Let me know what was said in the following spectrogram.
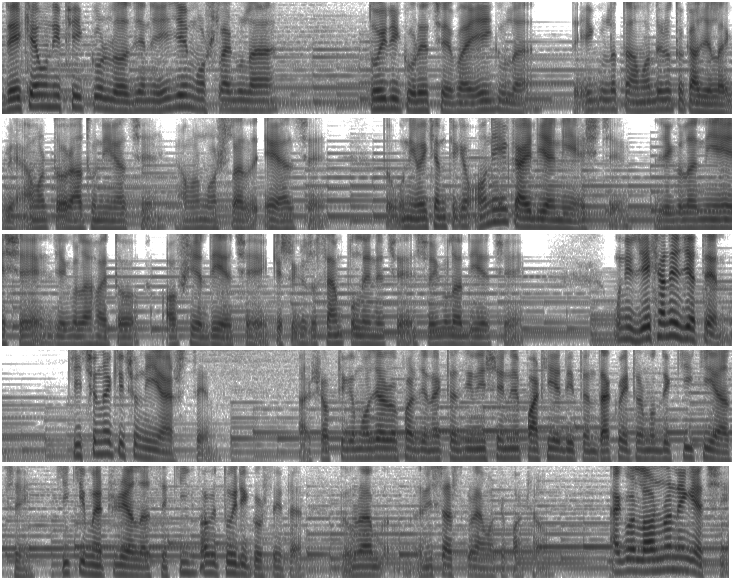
দেখে উনি ঠিক করল যে, এই যে মশলাগুলা তৈরি করেছে বা এইগুলা, তো এইগুলো তো আমাদেরও তো কাজে লাগবে। আমার তো রাঁধুনি আছে, আমার মশলার এ আছে। তো উনি ওইখান থেকে অনেক আইডিয়া নিয়ে এসছে। যেগুলো নিয়ে এসে, যেগুলো হয়তো অফিসে দিয়েছে, কিছু কিছু স্যাম্পল এনেছে, সেগুলো দিয়েছে। উনি যেখানে যেতেন, কিছু না কিছু নিয়ে আসতেন। আর সব থেকে মজার ব্যাপার যেন একটা জিনিস এনে পাঠিয়ে দিতেন, দেখো এটার মধ্যে কি কি আছে, কি কি ম্যাটেরিয়াল আছে কীভাবে তৈরি করছে এটা, তোমরা রিসার্চ করে আমাকে পাঠাও। একবার লন্ডনে গেছি।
